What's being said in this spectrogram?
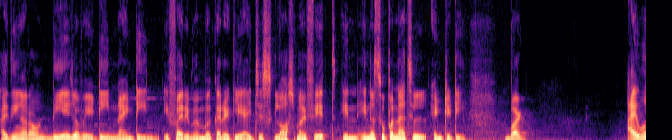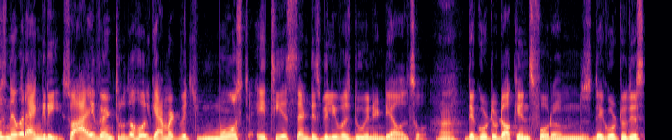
I think around the age of 18, 19, if I remember correctly, I just lost my faith in, in a supernatural entity. But I was never angry. So I went through the whole gamut which most atheists and disbelievers do in India also. They go to Dawkins forums, they go to this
